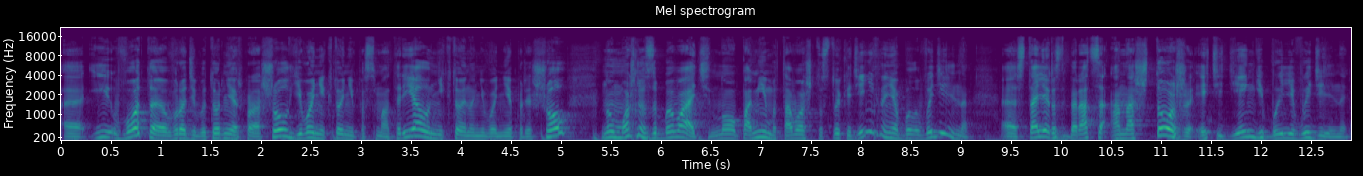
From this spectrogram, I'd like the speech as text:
Э, и вот э, вроде бы турнир прошел, его никто не посмотрел, никто на него не пришел. Ну, можно забывать, но помимо того, что столько денег на него было выделено, э, стали разбираться, а на что же эти деньги были выделены.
